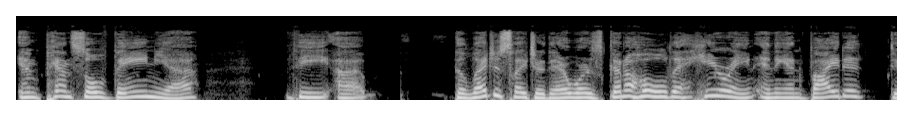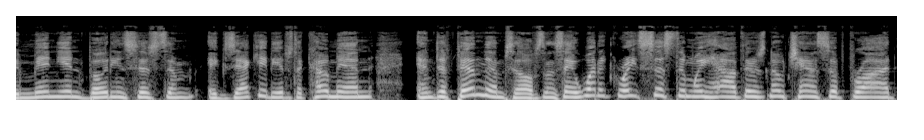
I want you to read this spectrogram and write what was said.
In Pennsylvania, the uh, the legislature there was going to hold a hearing and they invited Dominion voting system executives to come in and defend themselves and say, What a great system we have. There's no chance of fraud.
